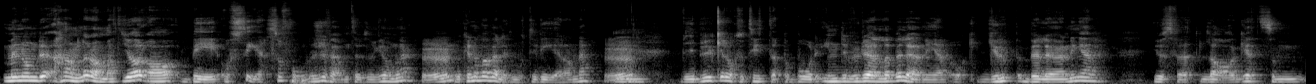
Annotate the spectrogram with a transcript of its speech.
Men om det handlar om att gör A, B och C så får du 25 000 kronor. Då kan det vara väldigt motiverande. Vi brukar också titta på både individuella belöningar och gruppbelöningar. Just för att laget som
